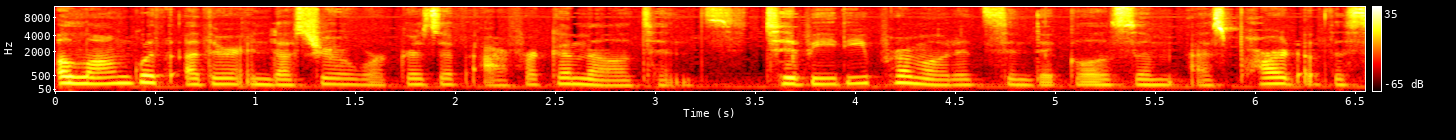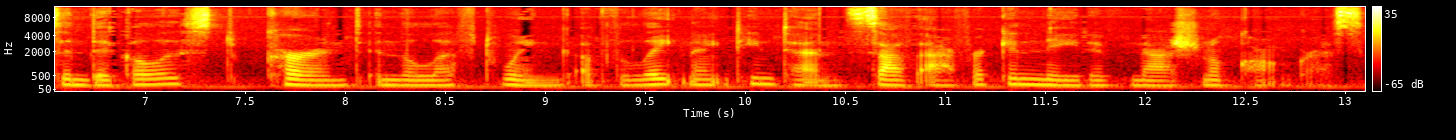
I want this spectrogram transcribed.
Along with other Industrial Workers of Africa militants, Thibedi promoted syndicalism as part of the syndicalist current in the left wing of the late 1910s South African Native National Congress,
